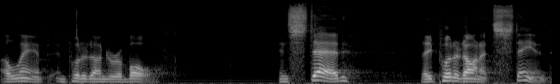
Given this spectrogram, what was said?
a lamp and put it under a bowl. Instead, they put it on its stand.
